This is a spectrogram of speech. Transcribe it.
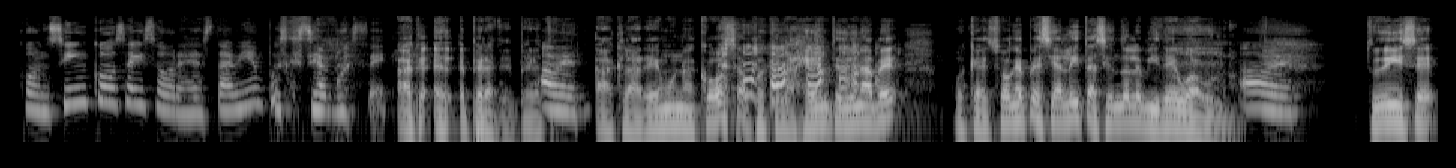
con cinco o seis horas está bien, pues que se acueste. Eh, espérate, espérate. A ver. Aclaremos una cosa, porque la gente de una vez, porque son especialistas haciéndole video a uno. A ver. Tú dices,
